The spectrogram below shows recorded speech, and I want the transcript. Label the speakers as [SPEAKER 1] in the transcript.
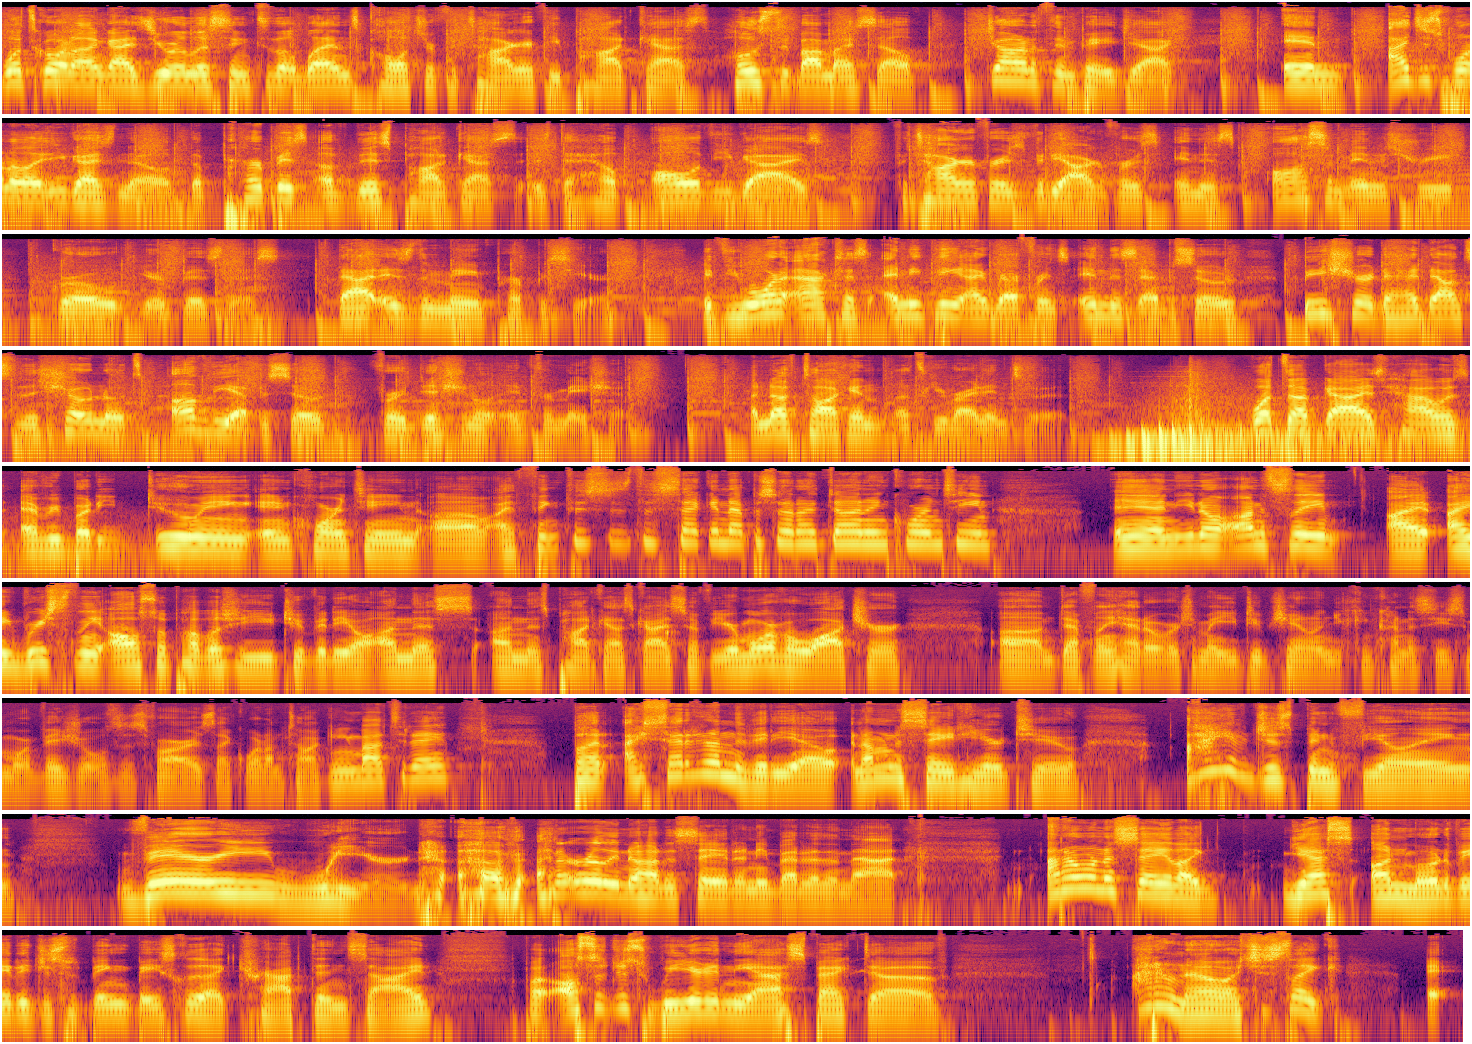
[SPEAKER 1] What's going on, guys? You are listening to the Lens Culture Photography Podcast, hosted by myself, Jonathan Pajak. And I just want to let you guys know the purpose of this podcast is to help all of you guys, photographers, videographers in this awesome industry, grow your business. That is the main purpose here. If you want to access anything I reference in this episode, be sure to head down to the show notes of the episode for additional information. Enough talking, let's get right into it. What's up, guys? How is everybody doing in quarantine? Um, I think this is the second episode I've done in quarantine, and you know, honestly, I, I recently also published a YouTube video on this on this podcast, guys. So if you're more of a watcher, um, definitely head over to my YouTube channel and you can kind of see some more visuals as far as like what I'm talking about today. But I said it on the video, and I'm gonna say it here too. I have just been feeling very weird. I don't really know how to say it any better than that. I don't want to say like yes, unmotivated, just with being basically like trapped inside, but also just weird in the aspect of, I don't know, it's just like,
